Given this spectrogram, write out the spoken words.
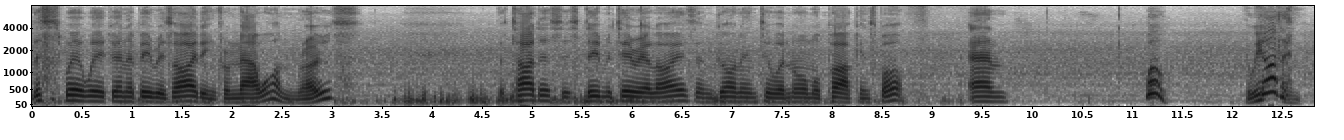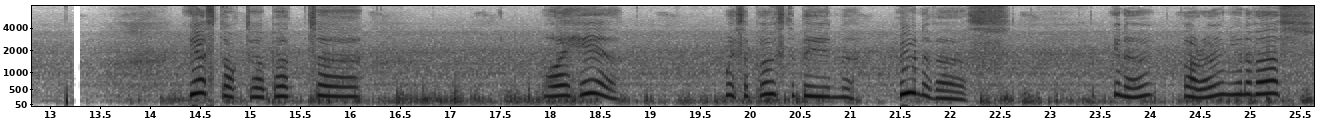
this is where we're going to be residing from now on, Rose. The TARDIS is dematerialised and gone into a normal parking spot. And, whoa, here we are then. Yes, Doctor, but, uh, why here? We're supposed to be in the universe. You know, our own universe.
